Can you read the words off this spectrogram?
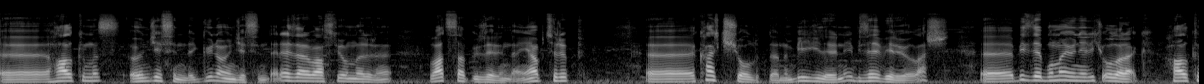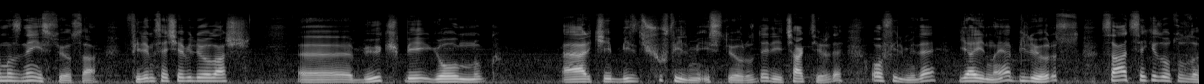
Ee, halkımız öncesinde, gün öncesinde rezervasyonlarını WhatsApp üzerinden yaptırıp e, kaç kişi olduklarının bilgilerini bize veriyorlar. Ee, biz de buna yönelik olarak halkımız ne istiyorsa film seçebiliyorlar. Ee, büyük bir yoğunluk eğer ki biz şu filmi istiyoruz dediği takdirde o filmi de yayınlayabiliyoruz. Saat 8.30'da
